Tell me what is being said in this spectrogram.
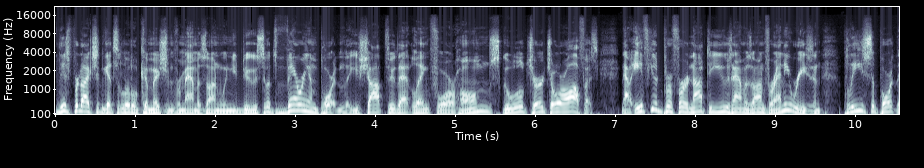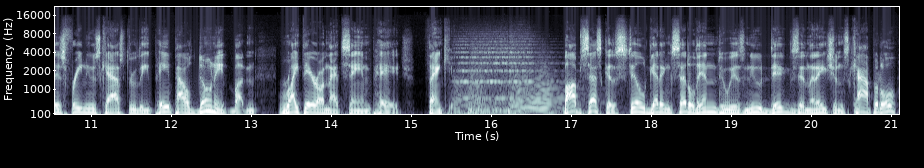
This production gets a little commission from Amazon when you do, so it's very important that you shop through that link for home, school, church, or office. Now, if you'd prefer not to use Amazon for any reason, please support this free newscast through the PayPal donate button right there on that same page. Thank you. Bob Cesca's still getting settled into his new digs in the nation's capital.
